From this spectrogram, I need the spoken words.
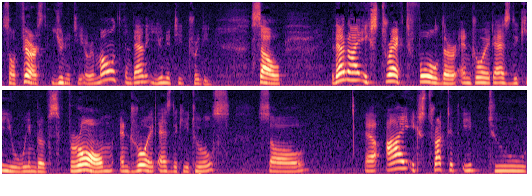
So first Unity Remote and then Unity 3D. So then I extract folder Android SDK Windows from Android SDK tools. So uh, I extracted it to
